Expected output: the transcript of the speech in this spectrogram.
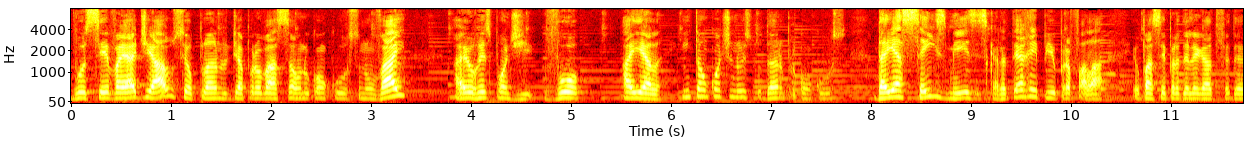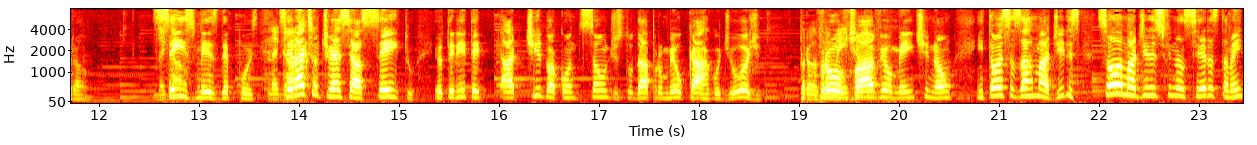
você vai adiar o seu plano de aprovação no concurso, não vai? Aí eu respondi: Vou. Aí ela: Então continue estudando para o concurso. Daí a seis meses, cara, até arrepio para falar, eu passei para delegado federal. Legal. Seis meses depois. Legal. Será que se eu tivesse aceito, eu teria ter, tido a condição de estudar para o meu cargo de hoje? Provavelmente, Provavelmente não. não. Então essas armadilhas são armadilhas financeiras também,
